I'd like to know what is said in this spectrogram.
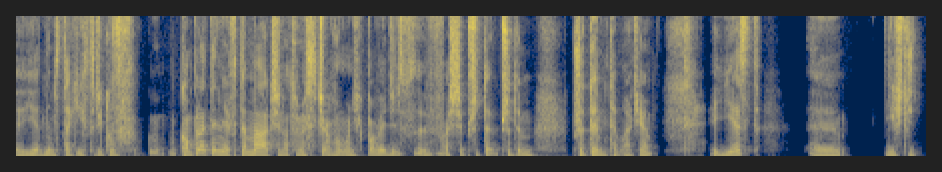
Y, jednym z takich trików, kompletnie nie w temacie, natomiast chciałbym o nich powiedzieć właśnie przy, te, przy, tym, przy tym temacie, jest y, jeśli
